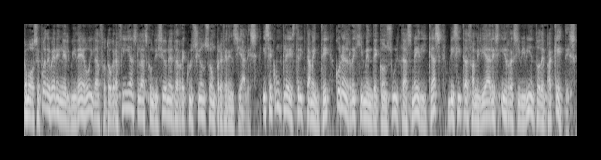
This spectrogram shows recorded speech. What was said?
Como se puede ver en el video y las fotografías, las condiciones de reclusión son preferenciales y se cumple estrictamente con el régimen de consultas médicas, visitas familiares y recibimiento de paquetes,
